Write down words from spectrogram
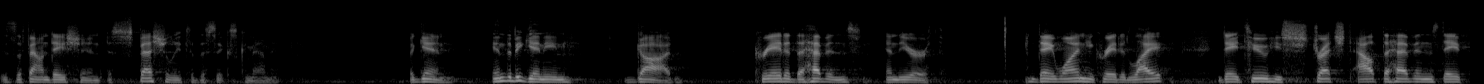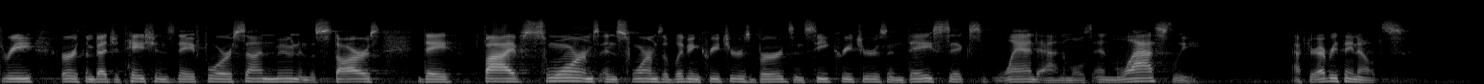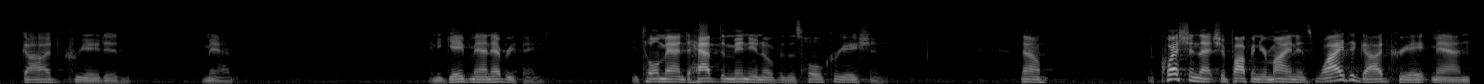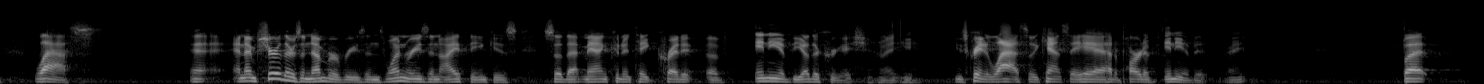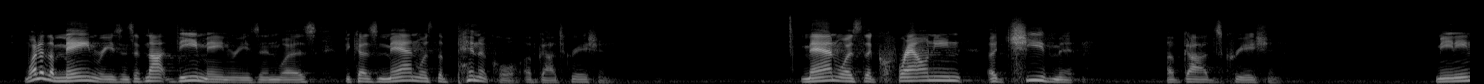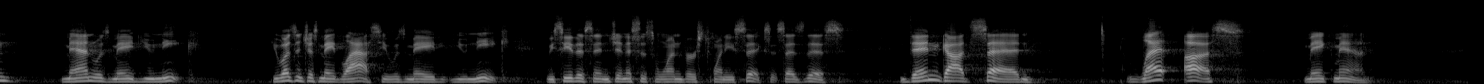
is the foundation, especially to the sixth commandment. Again, in the beginning, God created the heavens and the earth. Day one, he created light. Day two, he stretched out the heavens. Day three, earth and vegetations. Day four, sun, moon, and the stars. Day five, swarms and swarms of living creatures, birds and sea creatures. And day six, land animals. And lastly, after everything else, God created man. And he gave man everything. He told man to have dominion over this whole creation. Now, the question that should pop in your mind is why did God create man last? And I'm sure there's a number of reasons. One reason I think is so that man couldn't take credit of any of the other creation, right? He, he was created last, so he can't say, hey, I had a part of any of it, right? But one of the main reasons, if not the main reason, was because man was the pinnacle of God's creation. Man was the crowning achievement of God's creation. Meaning, man was made unique. He wasn't just made last, he was made unique. We see this in Genesis 1, verse 26. It says this Then God said, Let us make man.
